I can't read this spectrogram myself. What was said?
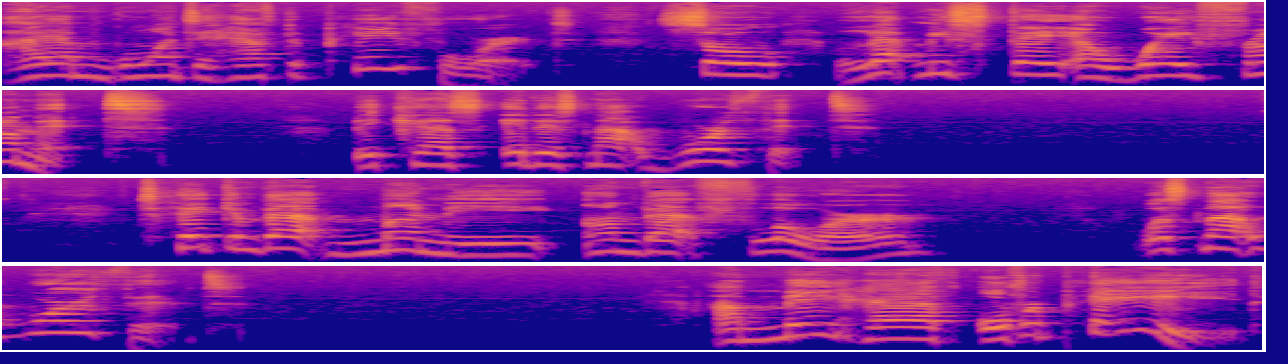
I am going to have to pay for it. So let me stay away from it because it is not worth it. Taking that money on that floor was not worth it. I may have overpaid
